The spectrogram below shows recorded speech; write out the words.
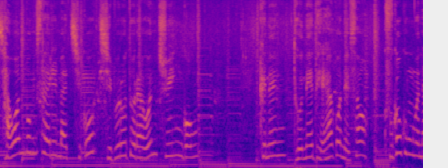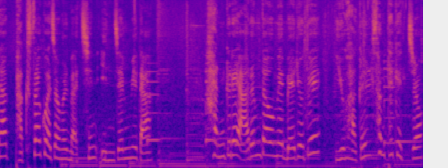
자원봉사를 마치고 집으로 돌아온 주인공. 그는 도내 대학원에서 국어국문학 박사 과정을 마친 인재입니다. 한글의 아름다움에 매료돼 유학을 선택했죠.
